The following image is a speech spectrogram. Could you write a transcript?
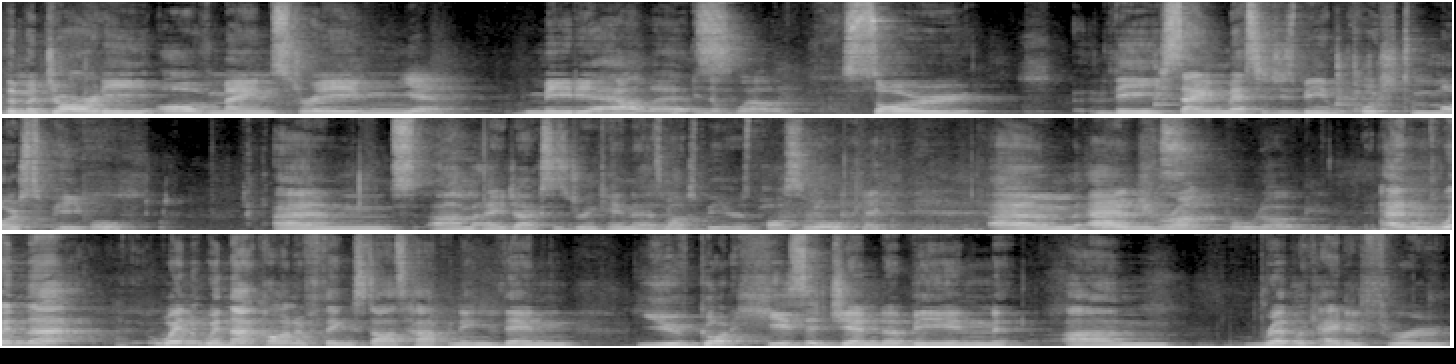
the majority of mainstream yeah media outlets in the world. So the same message is being pushed to most people, and um, Ajax is drinking as much beer as possible. Um, And a drunk bulldog. and when that when when that kind of thing starts happening, then you've got his agenda being um, replicated through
